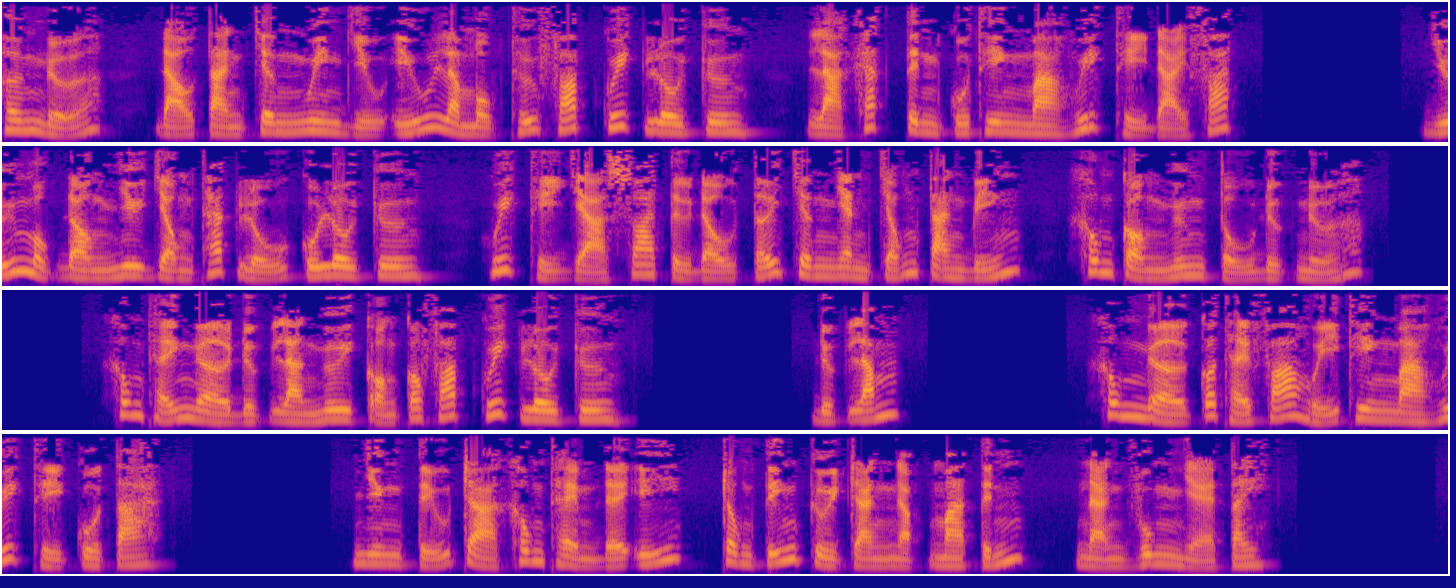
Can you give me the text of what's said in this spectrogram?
Hơn nữa, đạo tàng chân nguyên diệu yếu là một thứ pháp quyết lôi cương, là khắc tinh của thiên ma huyết thị đại pháp. Dưới một đòn như dòng thác lũ của lôi cương, huyết thị dạ xoa từ đầu tới chân nhanh chóng tan biến, không còn ngưng tụ được nữa. Không thể ngờ được là ngươi còn có pháp quyết lôi cương. Được lắm. Không ngờ có thể phá hủy thiên ma huyết thị của ta. Nhưng tiểu trà không thèm để ý, trong tiếng cười tràn ngập ma tính, nàng vung nhẹ tay.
